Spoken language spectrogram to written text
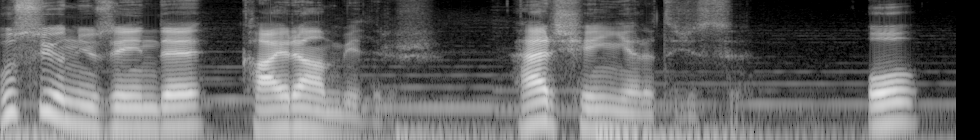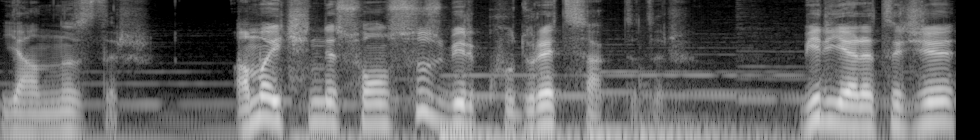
Bu suyun yüzeyinde Kayran belirir. Her şeyin yaratıcısı. O yalnızdır. Ama içinde sonsuz bir kudret saklıdır. Bir yaratıcı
